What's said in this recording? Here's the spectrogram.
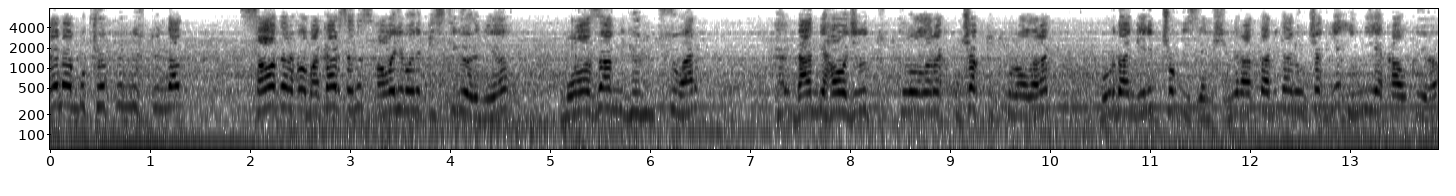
Hemen bu köprünün üstünden sağ tarafa bakarsanız havalimanı pisti görünüyor. Muazzam bir görüntüsü var. Ben bir havacılık tutkunu olarak, uçak tutkunu olarak buradan gelip çok izlemişimdir. Hatta bir tane uçak ya indi ya kalkıyor.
